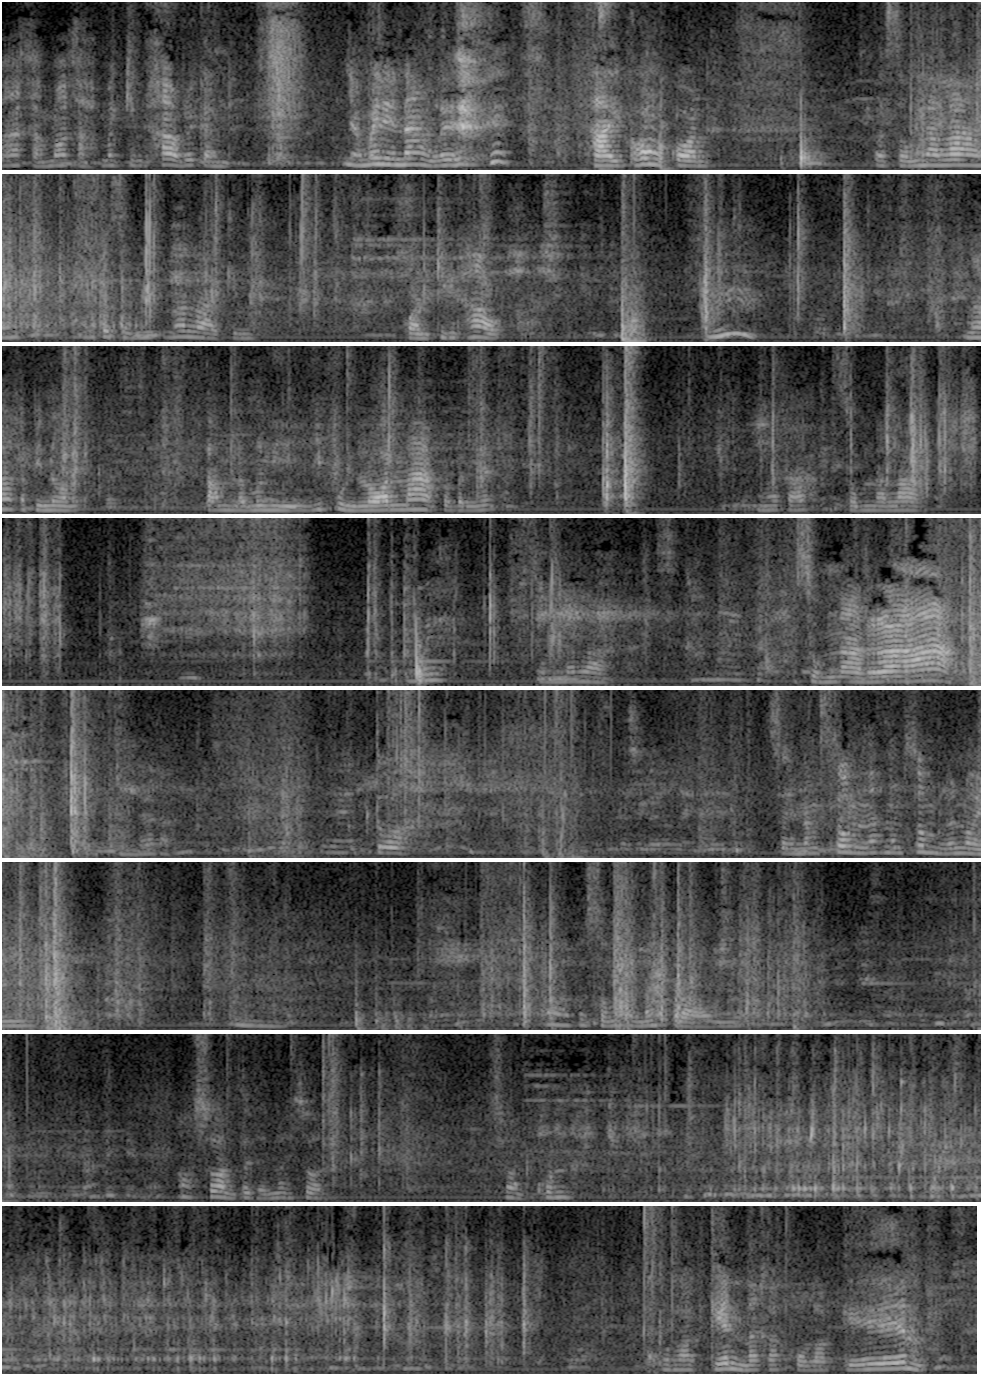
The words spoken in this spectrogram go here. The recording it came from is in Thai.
มาค่ะมาค่ะ มากินข้าวด้วยกัน ยังไม่ได้นั่งเลย ถ่ายกล้องก่อน ผสมนาลายผสมนาลายกิน ก่อนกินข้าวอืมมาค่ะพี่น้องตำละมือนีญี่ปุ่นร้อนมากแบบนี้นะคะผสมนาลาผสมนาลาผสมนารา กินได้ค่ะตัว ใส่น้ำส้มนะ น้ำส้มเหลือหน่อยนึงอืมอ่าผสมกับน้ำเปล่านี่แหละเอาส่วนไปแต่หน่อยส่วนส่วนคนโคลาเจนนะคะ โคลาเจนเอา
